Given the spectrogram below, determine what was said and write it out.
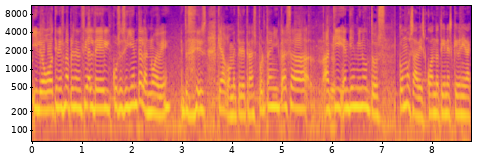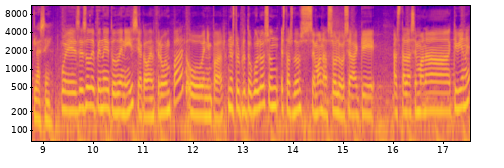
y luego tienes una presencial del curso siguiente a las nueve. Entonces, ¿qué hago? ¿Me teletransporto de mi casa aquí en 10 minutos? ¿Cómo sabes cuándo tienes que venir a clase? Pues eso depende de tu DNI, si acaba en cero o en par o en impar. Nuestro protocolo son estas dos semanas solo, o sea que hasta la semana que viene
